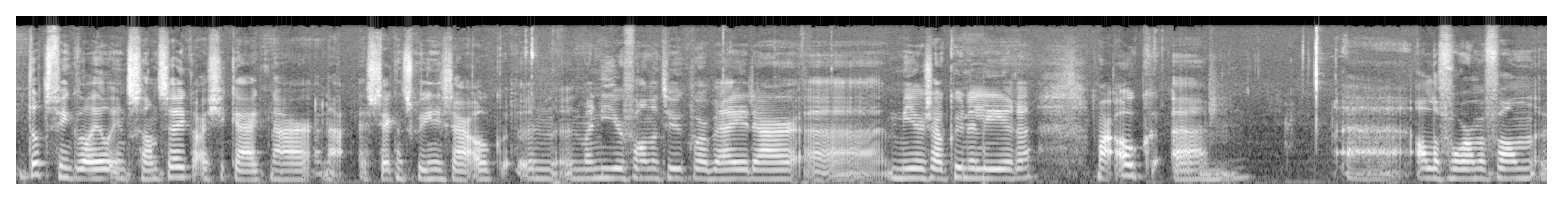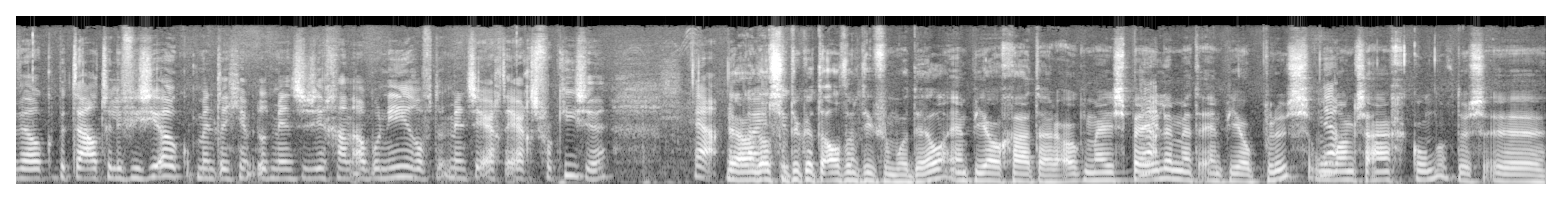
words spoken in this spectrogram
dat vind ik wel heel interessant. Zeker als je kijkt naar. Nou, second screen is daar ook een, een manier van natuurlijk waarbij je daar uh, meer zou kunnen leren. Maar ook. Um, alle vormen van welke betaaltelevisie ook. Op het moment dat, je, dat mensen zich gaan abonneren of dat mensen echt ergens voor kiezen. Ja, ja dat is natuurlijk het alternatieve model. NPO gaat daar ook mee spelen ja. met NPO Plus, onlangs aangekondigd. Dus uh, uh,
